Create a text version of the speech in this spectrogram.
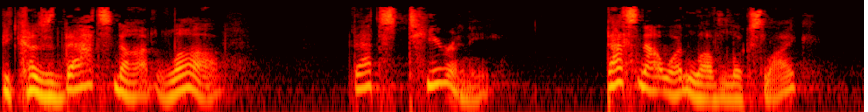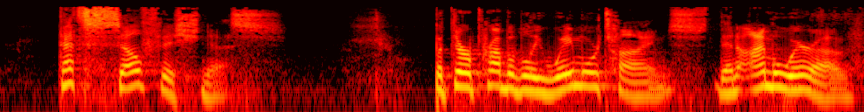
Because that's not love. That's tyranny. That's not what love looks like. That's selfishness. But there are probably way more times than I'm aware of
